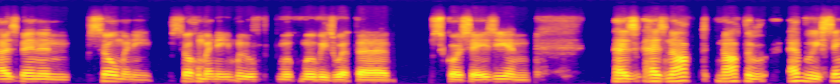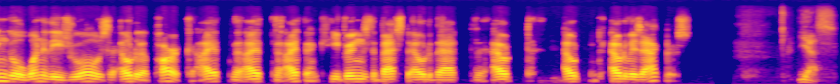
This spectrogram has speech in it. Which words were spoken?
has been in so many so many move, mo- movies with uh Scorsese and has has knocked knocked the every single one of these roles out of the park. I I I think he brings the best out of that out out out of his actors. Yes,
